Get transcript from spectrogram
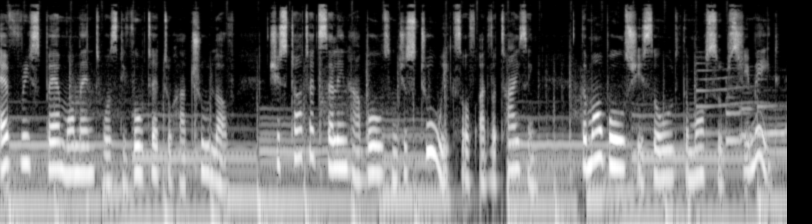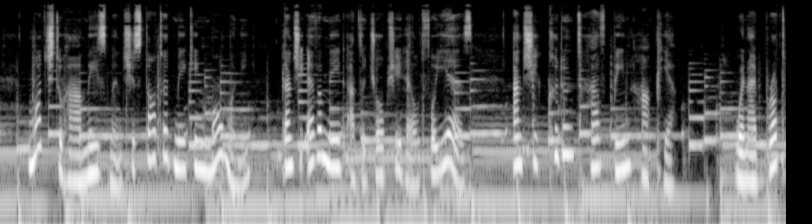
Every spare moment was devoted to her true love. She started selling her bowls in just two weeks of advertising. The more bowls she sold, the more soups she made. Much to her amazement, she started making more money than she ever made at the job she held for years, and she couldn't have been happier. When I brought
